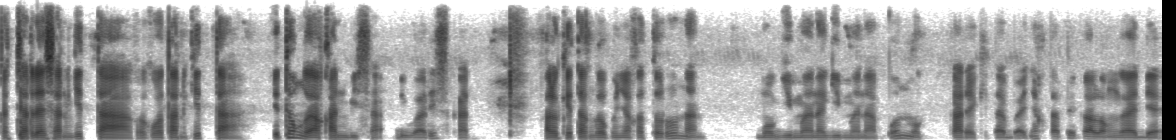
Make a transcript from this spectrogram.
Kecerdasan kita, kekuatan kita, itu nggak akan bisa diwariskan. Kalau kita nggak punya keturunan, mau gimana gimana pun, mau karya kita banyak, tapi kalau nggak ada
